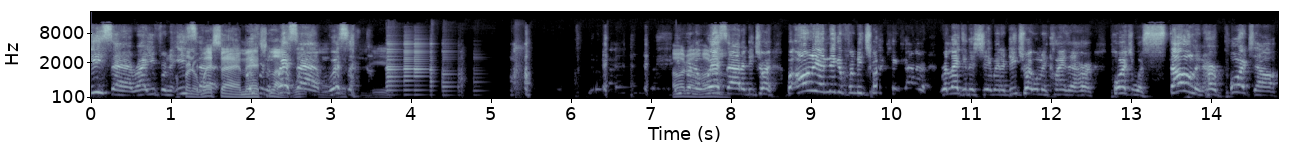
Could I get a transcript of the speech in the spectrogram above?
east side, right? You from the east from the west side, man. you from Chill the out. west side, west side. He Hold from on, the west on. side of Detroit. But only a nigga from Detroit can kind of relate to this shit, man. A Detroit woman claims that her porch was stolen. Her porch, y'all,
